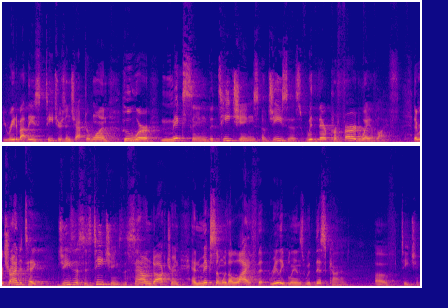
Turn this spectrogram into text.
You read about these teachers in chapter 1 who were mixing the teachings of Jesus with their preferred way of life. They were trying to take Jesus' teachings, the sound doctrine, and mix them with a life that really blends with this kind of teaching.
